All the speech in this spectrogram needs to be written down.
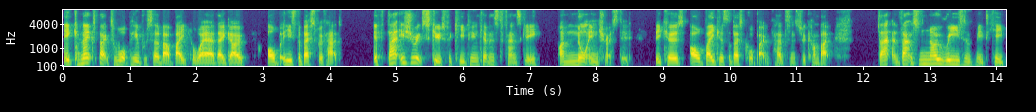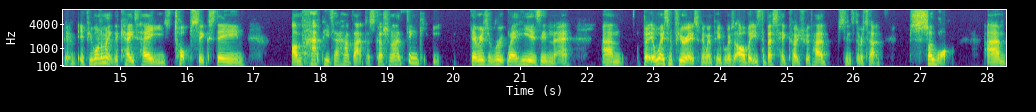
it connects back to what people said about Baker, where they go, oh, but he's the best we've had. If that is your excuse for keeping Kevin Stefanski, I'm not interested because, oh, Baker's the best quarterback we've had since we come back. That That's no reason for me to keep him. If you want to make the case, hey, he's top 16, I'm happy to have that discussion. I think he- there is a route where he is in there. Um, but it always infuriates me when people go, "Oh, but he's the best head coach we've had since the return." So what? Um,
